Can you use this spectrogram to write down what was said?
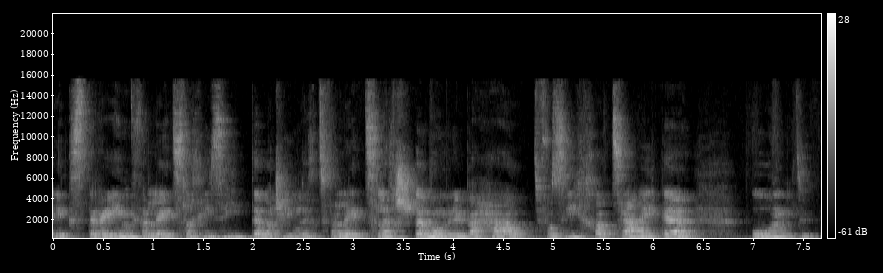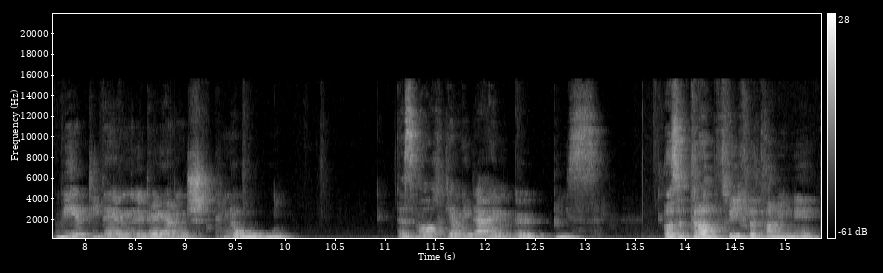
extrem verletzliche Seite, wahrscheinlich das Verletzlichste, was man überhaupt von sich zeigen kann und wird in dem nicht ernst genommen. Das macht ja mit einem etwas. Also daran zweifelt habe ich nicht,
